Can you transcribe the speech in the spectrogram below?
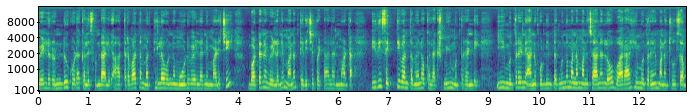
వేళ్ళు రెండు కూడా కలిసి ఉండాలి. ఆ తర్వాత మధ్యలో ఉన్న మూడు వేళ్ళని మడిచి బొటన వేళ్ళని మనం తెరిచి పెట్టాలన్నమాట. ఇది శక్తివంతమైన ఒక లక్ష్మీ ముద్ర అండి. ఈ ముద్రని అనుకోండి. ఇంతకుముందు మనం మన ఛానల్లో వారాహి ముద్రని మనం చూసాం.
